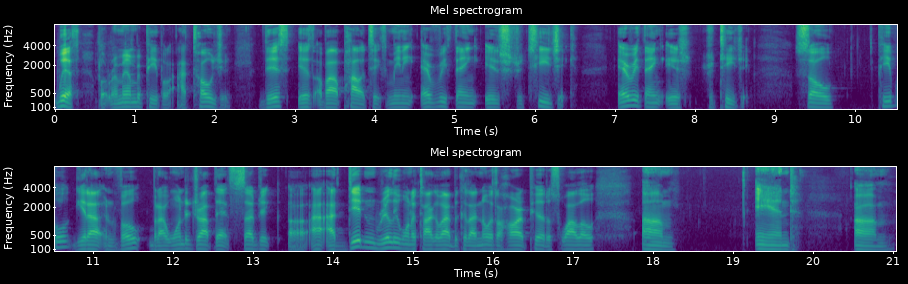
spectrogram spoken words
with. But remember people, I told you, this is about politics, meaning everything is strategic. Everything is strategic. So people get out and vote but i wanted to drop that subject uh, I, I, didn't really want to talk about because i know it's a hard pill to swallow um, and um,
